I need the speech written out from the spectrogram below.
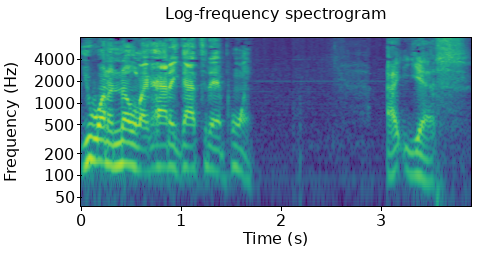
You want to know like how they got to that point. Uh, yes,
